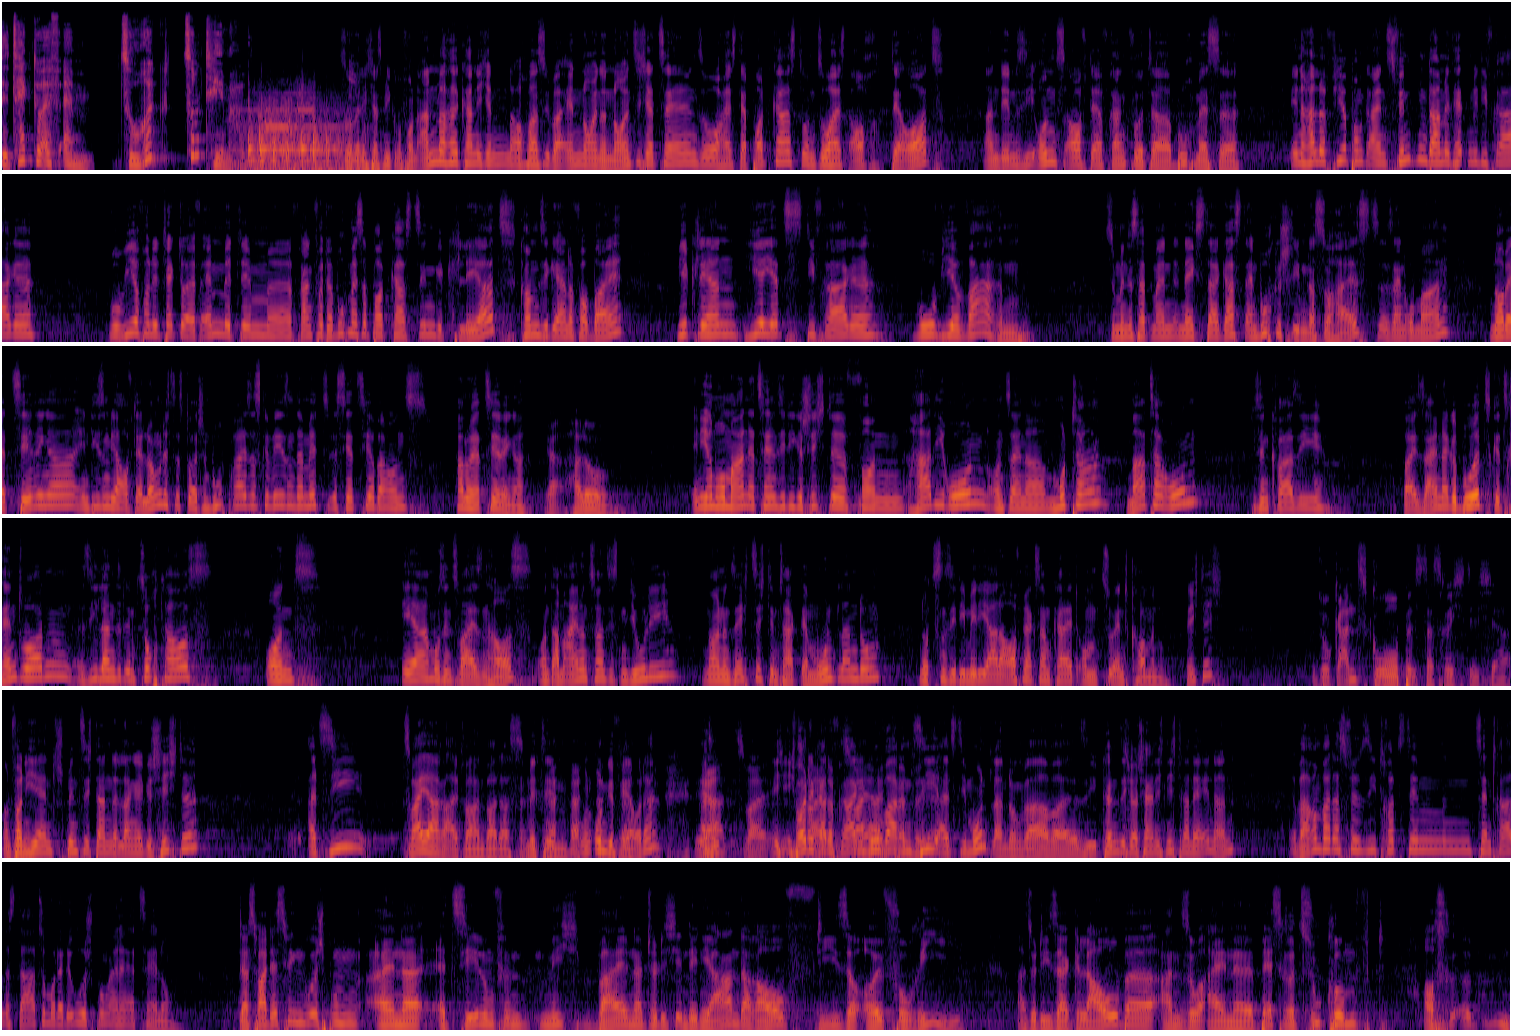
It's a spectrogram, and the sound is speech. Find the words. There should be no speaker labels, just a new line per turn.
Detektor FM. Zurück zum Thema.
So, wenn ich das Mikrofon anmache, kann ich Ihnen auch was über N99 erzählen. So heißt der Podcast und so heißt auch der Ort, an dem Sie uns auf der Frankfurter Buchmesse in Halle 4.1 finden. Damit hätten wir die Frage, wo wir von Detektor FM mit dem äh, Frankfurter Buchmesse Podcast sind, geklärt. Kommen Sie gerne vorbei. Wir klären hier jetzt die Frage, wo wir waren. Zumindest hat mein nächster Gast ein Buch geschrieben, das so heißt, äh, sein Roman. Norbert Zeringer, in diesem Jahr auf der Longlist des Deutschen Buchpreises gewesen damit, ist jetzt hier bei uns. Hallo, Herr Zeringer.
Ja, hallo.
In Ihrem Roman erzählen Sie die Geschichte von Hardy Rohn und seiner Mutter Martha Rohn. Die sind quasi bei seiner Geburt getrennt worden. Sie landet im Zuchthaus und er muss ins Waisenhaus. Und am 21. Juli 69, dem Tag der Mondlandung, nutzen sie die mediale Aufmerksamkeit, um zu entkommen. Richtig?
So ganz grob ist das richtig, ja.
Und von hier entspinnt sich dann eine lange Geschichte. Als Sie zwei Jahre alt waren, war das mit dem un ungefähr, oder?
ja, also, zwei,
ich, ich wollte
zwei,
gerade fragen, wo waren
Viertel,
Sie,
ja.
als die Mondlandung war, aber Sie können sich wahrscheinlich nicht daran erinnern. Warum war das für Sie trotzdem ein zentrales Datum oder der Ursprung einer Erzählung?
Das war deswegen Ursprung einer Erzählung für mich, weil natürlich in den Jahren darauf diese Euphorie, also dieser Glaube an so eine bessere Zukunft, auch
